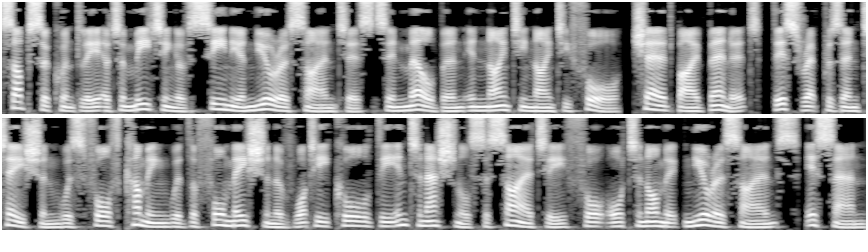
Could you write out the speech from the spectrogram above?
Subsequently at a meeting of senior neuroscientists in Melbourne in 1994, chaired by Bennett, this representation was forthcoming with the formation of what he called the International Society for Autonomic Neuroscience (ISAN),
